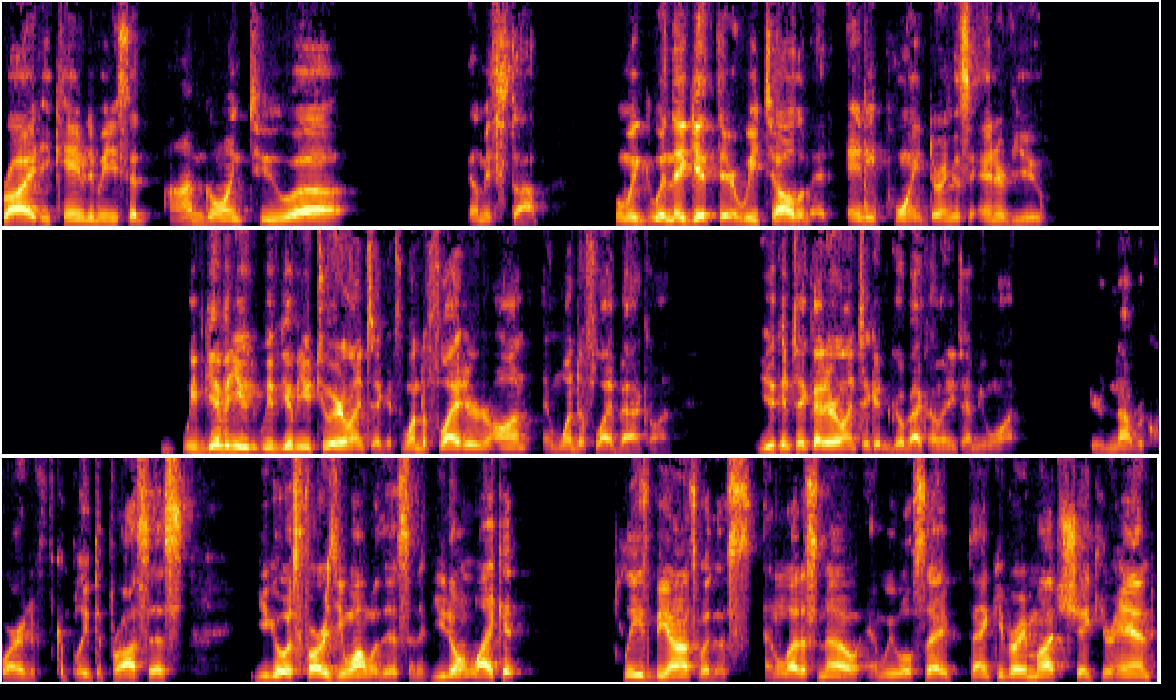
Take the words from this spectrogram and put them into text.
right, he came to me and he said, "I'm going to uh, let me stop." When we when they get there, we tell them at any point during this interview, we've given you we've given you two airline tickets, one to fly here on and one to fly back on. You can take that airline ticket and go back home anytime you want. You're not required to complete the process. You go as far as you want with this, and if you don't like it, please be honest with us and let us know. And we will say, thank you very much, shake your hand,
